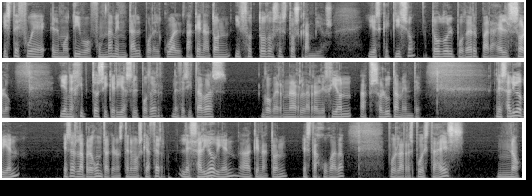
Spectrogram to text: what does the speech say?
Este fue el motivo fundamental por el cual Akenatón hizo todos estos cambios, y es que quiso todo el poder para él solo, y en Egipto, si querías el poder, necesitabas gobernar la religión absolutamente. ¿Le salió bien? Esa es la pregunta que nos tenemos que hacer. ¿Le salió bien a Akenatón esta jugada? Pues la respuesta es no,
